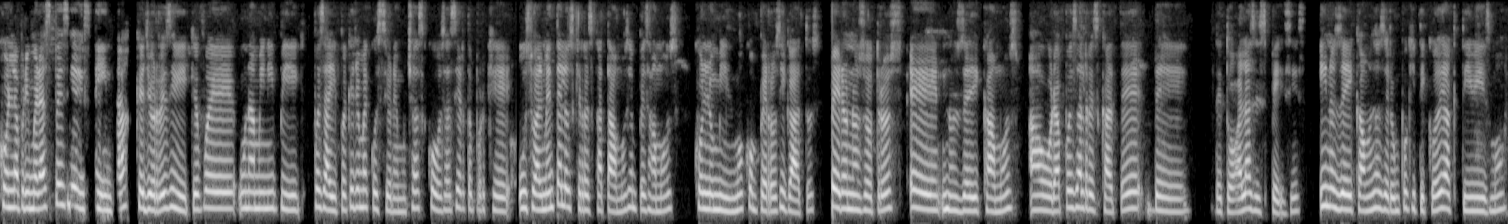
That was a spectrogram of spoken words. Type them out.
Con la primera especie distinta que yo recibí, que fue una mini pig, pues ahí fue que yo me cuestioné muchas cosas, ¿cierto? Porque usualmente los que rescatamos empezamos con lo mismo, con perros y gatos, pero nosotros eh, nos dedicamos ahora pues al rescate de, de todas las especies y nos dedicamos a hacer un poquitico de activismo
